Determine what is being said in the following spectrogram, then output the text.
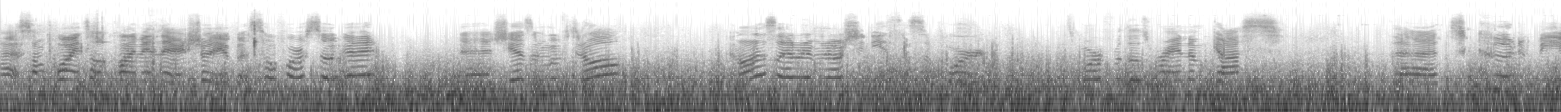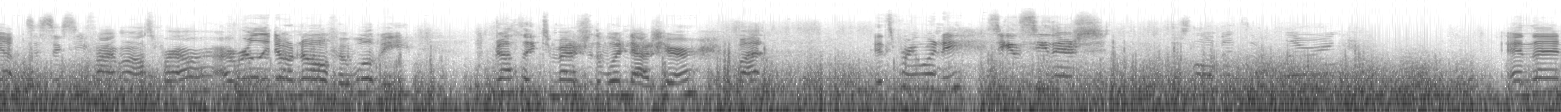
Uh, at some point. I'll climb in there and show you. But so far, so good. And she hasn't moved at all. And honestly, I don't even know if she needs the support. It's more for those random gusts that could be up to 65 miles per hour. I really don't know if it will be. Nothing to measure the wind out here, but it's pretty windy. As you can see, there's there's little bits of clearing, and then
